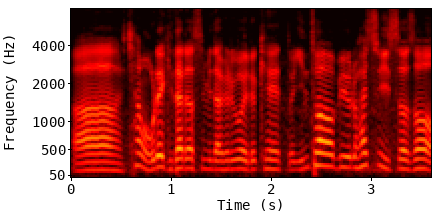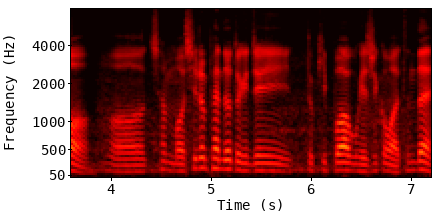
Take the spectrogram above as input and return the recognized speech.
아 참 오래 기다렸습니다. 그리고 이렇게 또 인터뷰를 할 수 있어서 어, 참뭐 씨름 팬들도 굉장히 또 기뻐하고 계실 것 같은데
